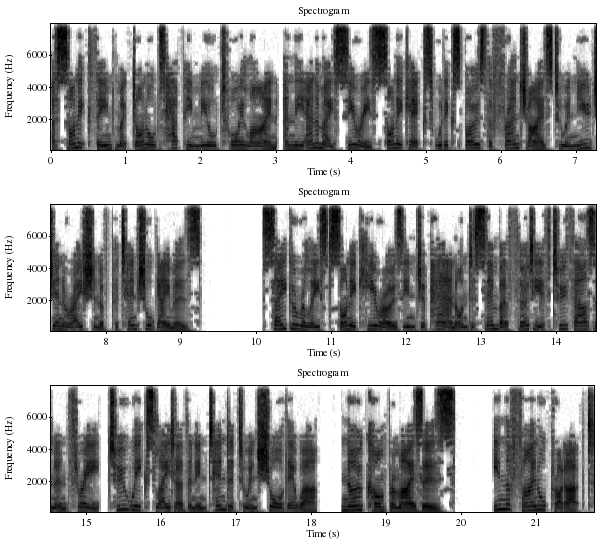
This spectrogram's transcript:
a Sonic-themed McDonald's Happy Meal toy line, and the anime series Sonic X would expose the franchise to a new generation of potential gamers. Sega released Sonic Heroes in Japan on December 30, 2003, two weeks later than intended to ensure there were no compromises in the final product.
